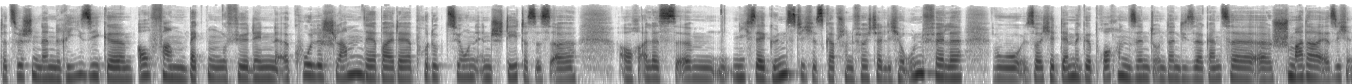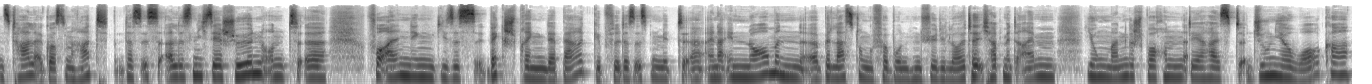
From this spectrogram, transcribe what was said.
Dazwischen dann riesige Auffangbecken für den äh, Kohleschlamm, der bei der Produktion entsteht. Das ist äh, auch alles ähm, nicht sehr günstig. Es gab schon fürchterliche Unfälle, wo solche Dämme gebrochen sind und dann dieser ganze äh, Schmadder sich ins Tal ergossen hat. Das ist alles nicht sehr schön und äh, vor allen Dingen dieses Wegsprengen der Berge Berggipfel, das ist mit äh, einer enormen äh, Belastung verbunden für die Leute. Ich habe mit einem jungen Mann gesprochen, der heißt Junior Walker,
